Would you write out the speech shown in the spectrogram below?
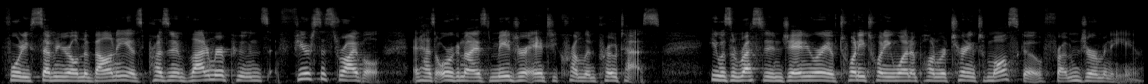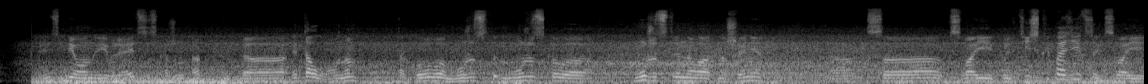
47 year old Navalny is President Vladimir Putin's fiercest rival and has organized major anti Kremlin protests. He was arrested in January of 2021 upon returning to Moscow from Germany. В принципе, он является, скажем так, э, эталоном такого мужеского, мужественного отношения э, к, к своей политической позиции, к своей,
